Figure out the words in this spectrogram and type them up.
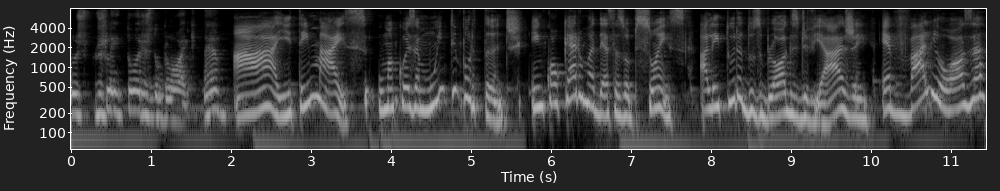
os leitores do blog, né? Ah, e tem mais. Uma coisa muito importante. Em qualquer uma dessas opções, a leitura dos blogs de viagem é valiosa,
